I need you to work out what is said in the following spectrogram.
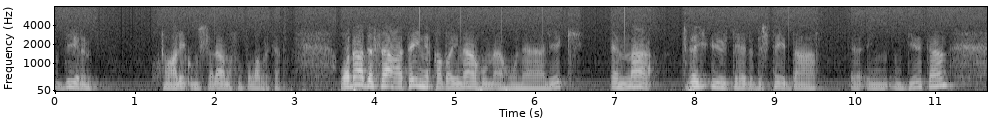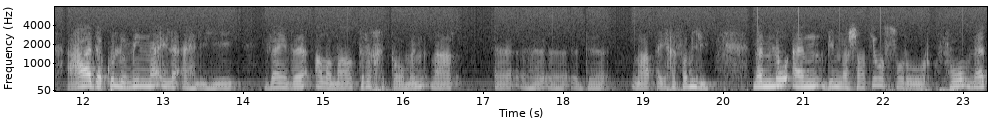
ديرن. وعليكم السلام ورحمة الله وبركاته. وبعد ساعتين قضيناهما هنالك. إما تفي أورت هذا بستيد دار آه، إن ديرتان. عاد كل منا إلى أهله zijn we allemaal teruggekomen naar, uh, uh, de, naar eigen familie. Memlu'an bin nashati wa surur, vol met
